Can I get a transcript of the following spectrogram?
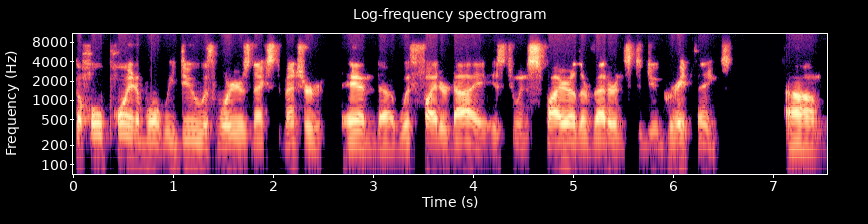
the whole point of what we do with Warriors Next Adventure and uh, with Fight Oar Die is to inspire other veterans to do great things. Um,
